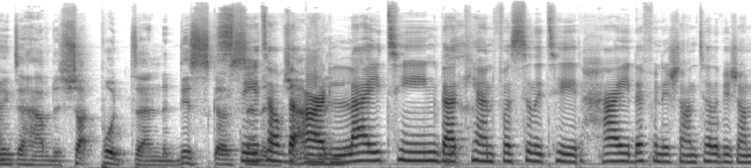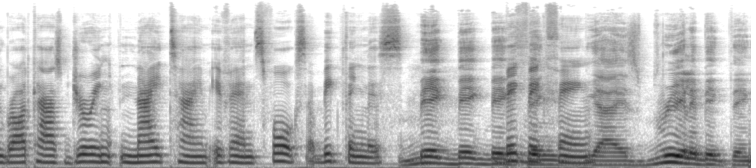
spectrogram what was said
going to have the shot put and the discus State the of the art lighting that can facilitate high definition television broadcast during nighttime events. Folks, a big thing this. big big big Big, big thing. guys really big thing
